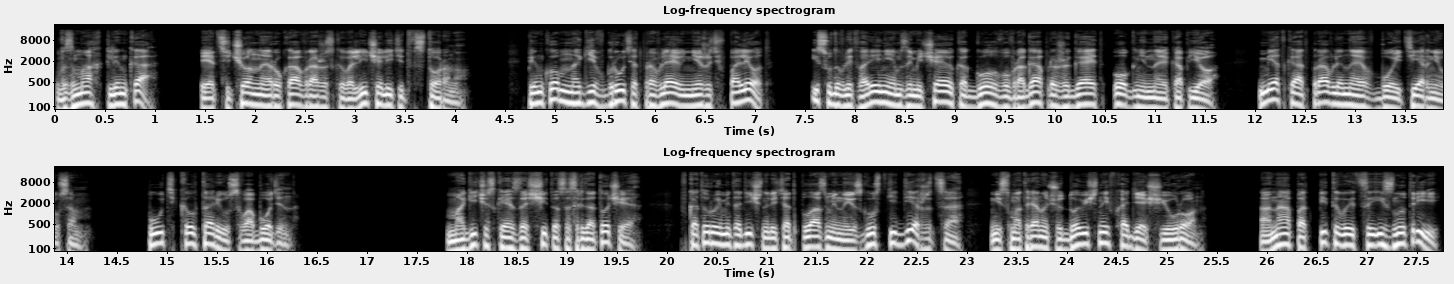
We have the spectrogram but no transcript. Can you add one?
Взмах клинка, и отсеченная рука вражеского лича летит в сторону. Пинком ноги в грудь отправляю нежить в полет, и с удовлетворением замечаю, как голову врага прожигает огненное копье, метко отправленное в бой Терниусом. Путь к алтарю свободен. Магическая защита сосредоточия в которую методично летят плазменные сгустки, держится, несмотря на чудовищный входящий урон. Она подпитывается изнутри,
